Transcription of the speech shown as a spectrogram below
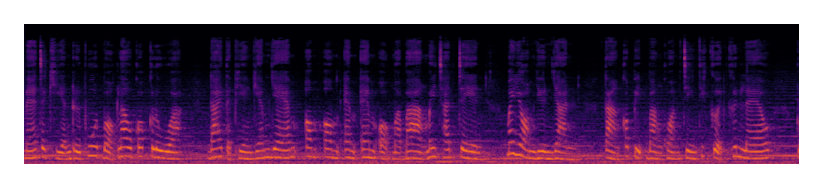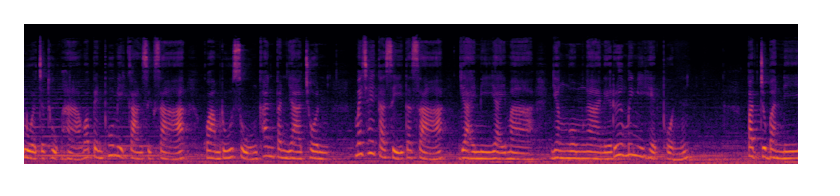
แม้จะเขียนหรือพูดบอกเล่าก็กลัว ได้แต่เพียงแย้มแย้มอ้อมอ้อมแอมแอมออกมาบ้างไม่ชัดเจน ไม่ยอมยืนยัน ต่างก็ปิดบังความจริงที่เกิดขึ้นแล้ว กลัวจะถูกหาว่าเป็นผู้มีการศึกษา ความรู้สูงขั้นปัญญาชน ไม่ใช่ตาสีตาสายายมียายมา ยังงมงายในเรื่องไม่มีเหตุผล ปัจจุบันนี้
